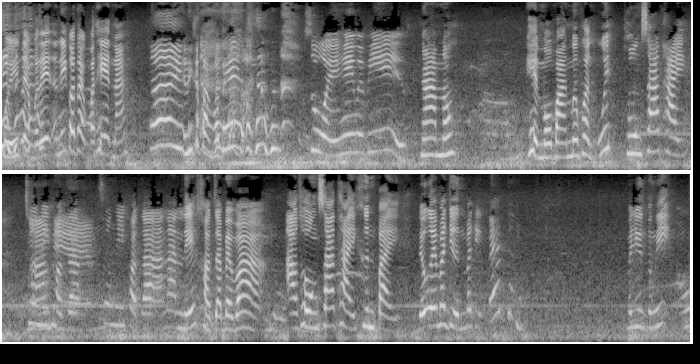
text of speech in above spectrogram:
สวยที่ต่างประเทศ อันนี้ก็ต่างประเทศนะใช่อันนี้ก็ต่างประเทศ สวยเฮ้ยพี่งามเนาะเห็นโมบานเมืองเพิ่นอุ้ยธงชาติไทยช่วงนี้เขาจะแม่ช่วงนี้เขาจะอันนั่นนี้เขาจะแบบว่า เอาธงชาติไทยขึ้นไป เดี๋ยวเอ้ยมายืนมายืนแป๊บนึงมายืนตรงนี้ โอ้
